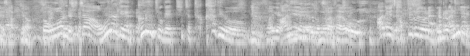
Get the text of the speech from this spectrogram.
예. 잡죠. 그 오늘 진짜 워낙에 그런 쪽에 진짜 특화되어 아니에요, 것 같아요. 아니, 왜 잡주를 저를 모르 아니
